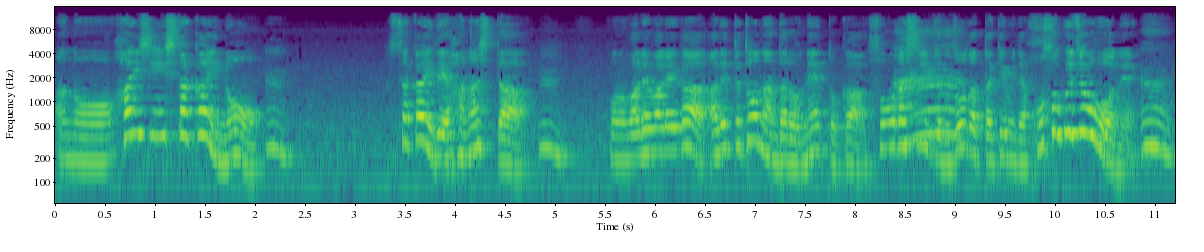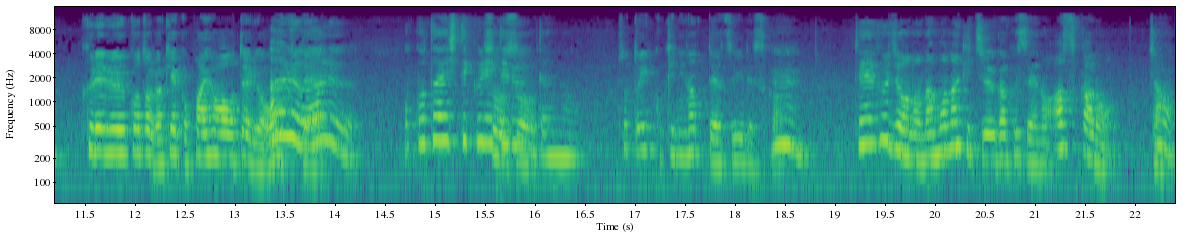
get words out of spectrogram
あの配信した回のうん。した回で話したうん。この我々があれってどうなんだろうねとかそうらしいけどどうだったっけみたいな補足情報をねうん。くれることが結構パイハワお便りが多あくて。るある。お答えしてくれてるみたいな。そうそう。ちょっと一個気になったやついいですか、うん。低浮上の名もなき中学生のアスカロンちゃん、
